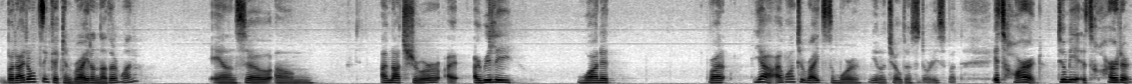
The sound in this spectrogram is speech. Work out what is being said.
but I don't think I can write another one. And so um, I'm not sure. I I really wanted. But yeah, I want to write some more, you know, children's stories, but it's hard. To me, it's harder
